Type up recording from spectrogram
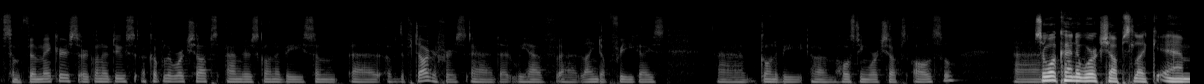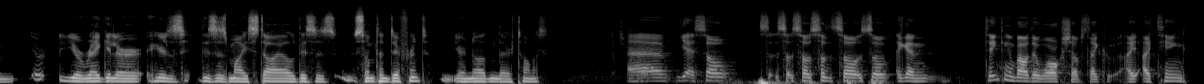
some filmmakers are going to do a couple of workshops, and there's going to be some uh, of the photographers uh, that we have uh, lined up for you guys. Uh, going to be um, hosting workshops also. So what kind of workshops? Like um, your- regular? Here's this is my style. This is something different. You're nodding there, Thomas. Um, yeah. So so so so so so, again. Thinking about the workshops, like I, I think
